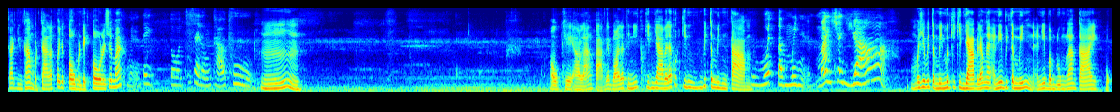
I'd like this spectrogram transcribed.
ชากินข้าวหมดจานแล้วก็จะโตเหมือนเด็กโตเลยใช่ไหมเหมือนเด็กโตที่ใส่รองเท้าถูก อืม โอเคเอาล้างปากเรียบร้อยแล้วทีนี้กินยาไปแล้วก็กินวิตามินตาม วิตามินไม่ใช่ยา ไม่ใช่วิตามินเมื่อกี้กินยาไปแล้วไง อันนี้วิตามิน อันนี้บำรุงร่างกาย ปก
